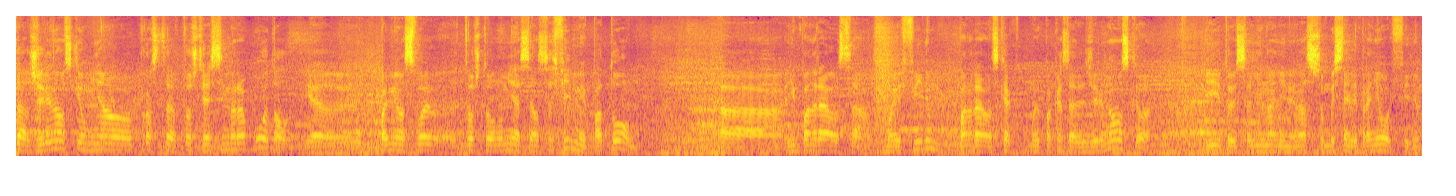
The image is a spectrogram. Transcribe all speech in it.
да, Жириновский у меня просто то, что я с ним работал, я, помимо своего, то, что он у меня снялся в фильме, потом им понравился мой фильм, понравилось, как мы показали Жириновского. И то есть они наняли нас, чтобы мы сняли про него фильм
